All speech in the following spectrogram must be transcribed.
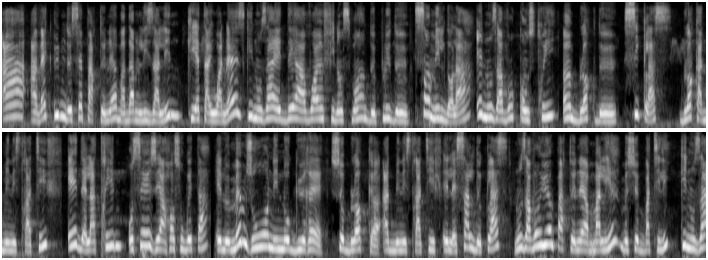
a, avec une de ses partenaires, Madame Lisa Lin, qui est taïwanaise, qui nous a avoir un financement de plus de 100 000 dollars et nous avons construit un bloc de six classes, bloc administratif et des latrines au CEG à. Et le même jour où on inaugurait ce bloc administratif et les salles de classe, nous avons eu un partenaire malien, Monsieur Batili, qui nous a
